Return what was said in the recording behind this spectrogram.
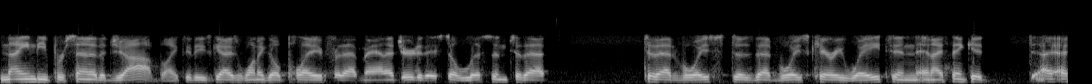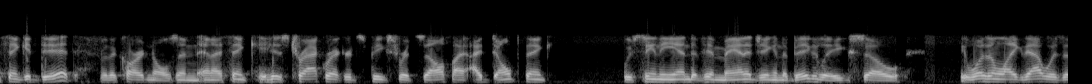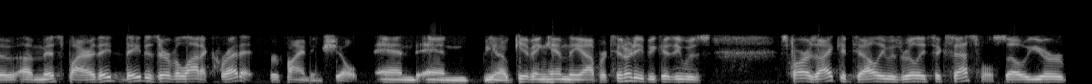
ninety percent of the job. Like, do these guys want to go play for that manager? Do they still listen to that to that voice? Does that voice carry weight? And and I think it. I, think it did for the Cardinals, and and I think his track record speaks for itself. I, I don't think we've seen the end of him managing in the big leagues, so it wasn't like that was a, a misfire. They they deserve a lot of credit for finding Shildt and and you know giving him the opportunity because he was as far as I could tell, he was really successful. So you're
